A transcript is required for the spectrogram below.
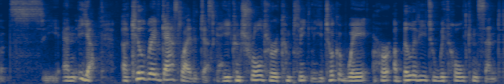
Let's see. And yeah, uh, Kilgrave gaslighted Jessica. He controlled her completely. He took away her ability to withhold consent.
